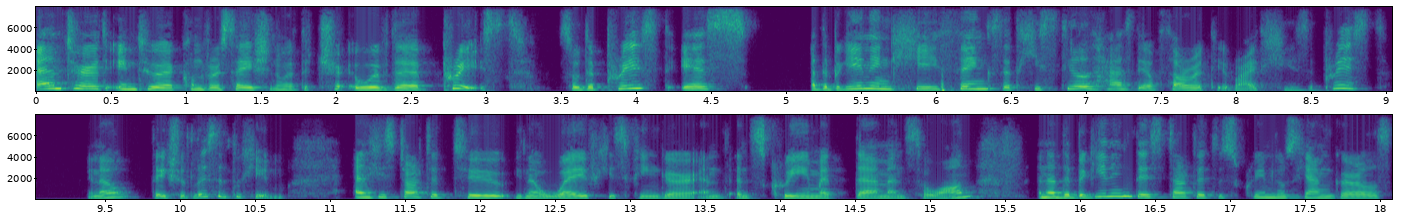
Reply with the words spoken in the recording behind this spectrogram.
entered into a conversation with the with the priest. So the priest is at the beginning he thinks that he still has the authority, right? He's a priest you know they should listen to him. And he started to you know wave his finger and and scream at them and so on. And at the beginning they started to scream those young girls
